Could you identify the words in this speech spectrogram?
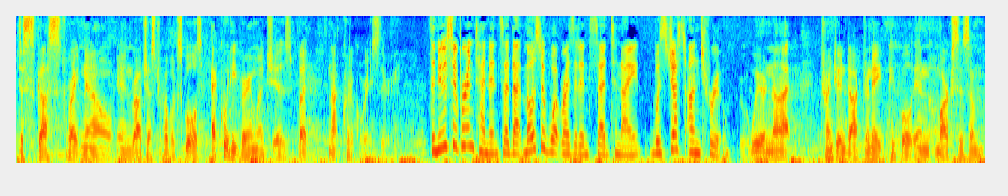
discussed right now in Rochester Public Schools. Equity very much is, but not critical race theory. The new superintendent said that most of what residents said tonight was just untrue. We are not trying to indoctrinate people in Marxism.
